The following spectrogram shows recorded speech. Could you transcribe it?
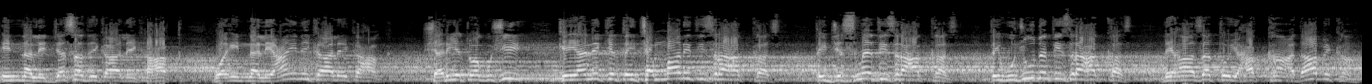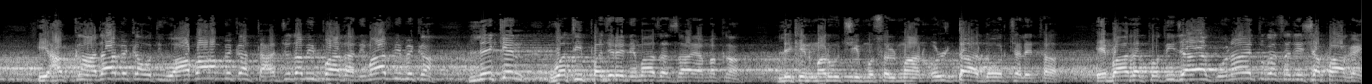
ان لجسد کا لے کا حق و ان لعین کا لے کا حق شریعت و گوشی کہ یعنی کہ تی چمانی تیسرا حق کس تی جسم تیسرا حق کس تی وجود تیسرا حق کس لہذا تو یہ حق کا ادا بکا یہ حق کا ادا بکا وہ تی وابا بکا تحجد بھی پادا، نماز بھی بکا لیکن وہ تی پجر نماز ضائع مکا لیکن مروچی مسلمان الٹا دور چلے تھا۔ عبادت پوتی جایا، گناہ تو کا سجے شپا گئے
